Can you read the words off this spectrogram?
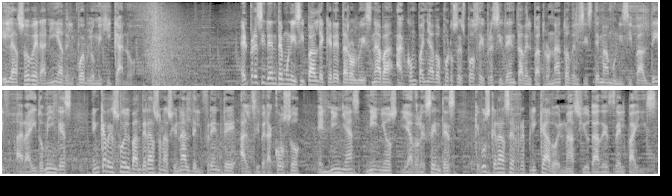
y la soberanía del pueblo mexicano. El presidente municipal de Querétaro, Luis Nava, acompañado por su esposa y presidenta del patronato del sistema municipal DIF, Araí Domínguez, encabezó el banderazo nacional del Frente al Ciberacoso en niñas, niños y adolescentes que buscará ser replicado en más ciudades del país.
